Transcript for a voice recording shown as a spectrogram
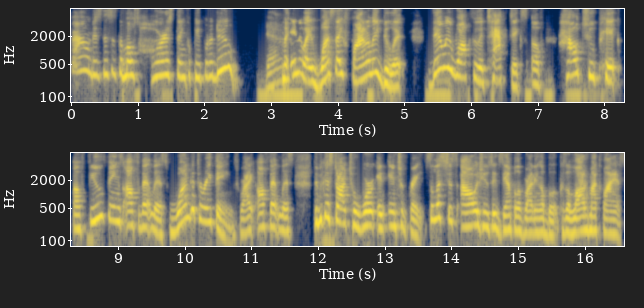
found is this is the most hardest thing for people to do. Yeah. But anyway, once they finally do it, then we walk through the tactics of how to pick a few things off of that list, one to three things, right? Off that list that we can start to work and integrate. So let's just I always use the example of writing a book because a lot of my clients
